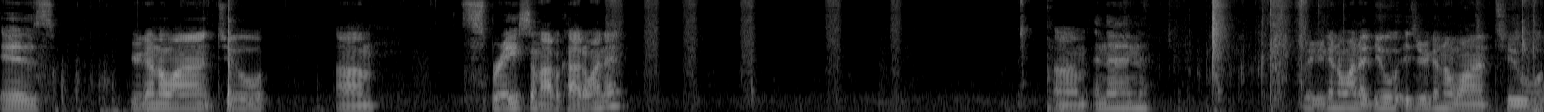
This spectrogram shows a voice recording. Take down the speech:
is you're going to want to um, spray some avocado on it. Um, and then what you're going to want to do is you're going to want to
